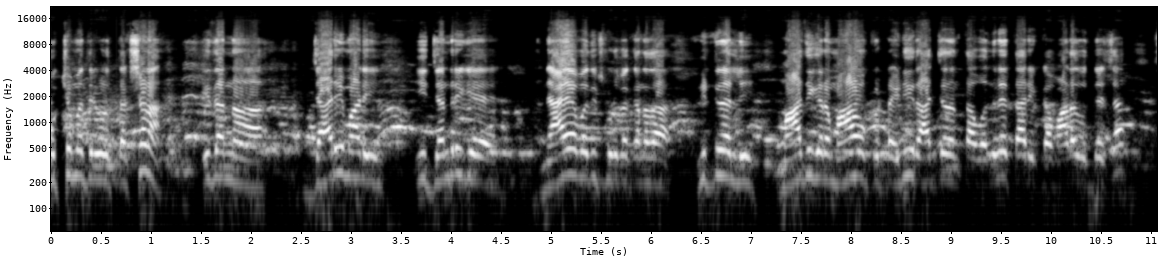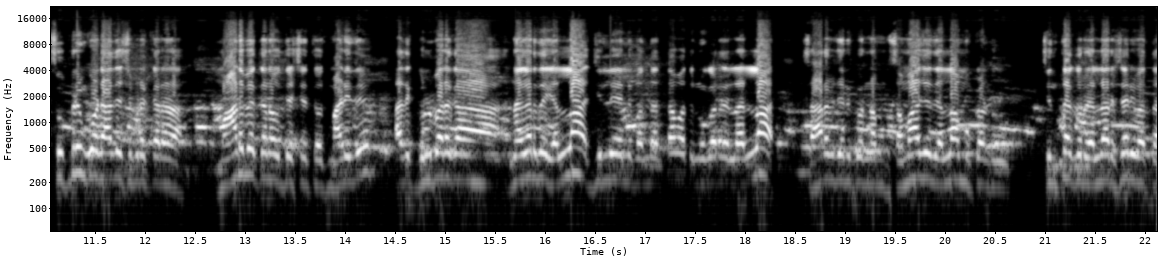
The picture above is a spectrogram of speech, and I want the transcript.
ಮುಖ್ಯಮಂತ್ರಿಗಳು ತಕ್ಷಣ ಇದನ್ನ ಜಾರಿ ಮಾಡಿ ಈ ಜನರಿಗೆ ನ್ಯಾಯ ಒದಗಿಸ್ಬಿಡ್ಬೇಕನ್ನೋದ ನಿಟ್ಟಿನಲ್ಲಿ ಮಾದಿಗರ ಮಹಾ ಒಕ್ಕೂಟ ಇಡೀ ರಾಜ್ಯದಂತ ಒಂದನೇ ತಾರೀಕು ಮಾಡೋ ಉದ್ದೇಶ ಸುಪ್ರೀಂ ಕೋರ್ಟ್ ಆದೇಶ ಪ್ರಕಾರ ಮಾಡ್ಬೇಕನ್ನೋ ಉದ್ದೇಶ ಅಂತ ಮಾಡಿದೆ. ಅದಕ್ಕೆ ಗುಲ್ಬರ್ಗ ನಗರದ ಎಲ್ಲಾ ಜಿಲ್ಲೆಯಲ್ಲಿ ಬಂದಂತ ಮತ್ತು ನಗರದ ಎಲ್ಲ ಸಾರ್ವಜನಿಕರು, ನಮ್ಮ ಸಮಾಜದ ಎಲ್ಲಾ ಮುಖಂಡರು, ಚಿಂತಕರು ಎಲ್ಲರೂ ಸೇರಿ ಇವತ್ತ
